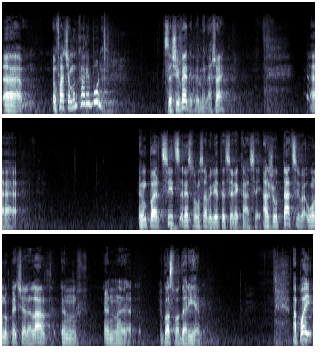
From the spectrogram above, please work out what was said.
uh, îmi face mâncare bună. Să și vede pe mine, așa uh, împărțiți responsabilitățile casei, ajutați-vă unul pe celălalt în, în uh, gospodărie. Apoi,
